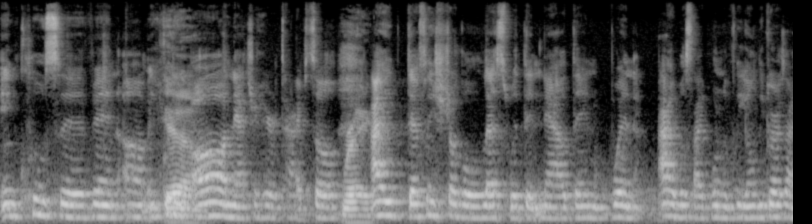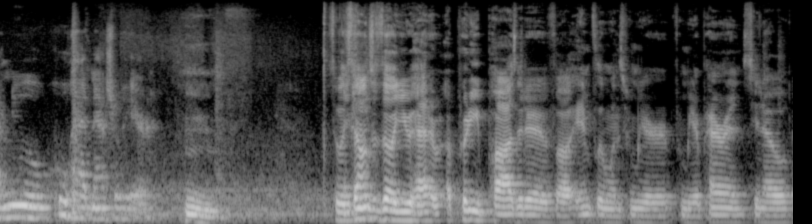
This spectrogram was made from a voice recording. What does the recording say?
inclusive and um, including Yeah. all natural hair types. So Right. I definitely struggle less with it now than when I was like one of the only girls I knew who had natural hair. Hmm. So it sounds as though you had a, a pretty positive uh, influence from your from your parents. You know,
